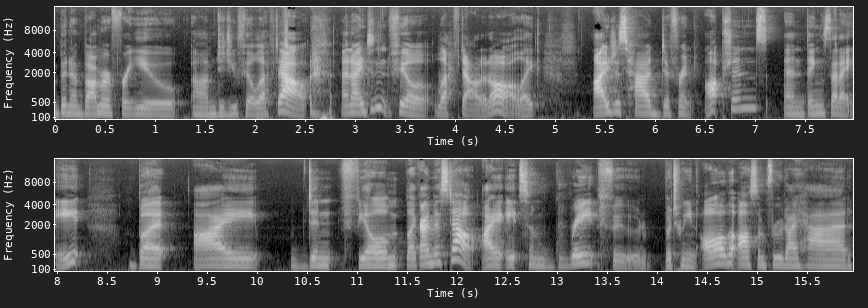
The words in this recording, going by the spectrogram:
been a bummer for you. Um, did you feel left out? And I didn't feel left out at all. Like, I just had different options and things that I ate, but I didn't feel like I missed out. I ate some great food between all the awesome food I had.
